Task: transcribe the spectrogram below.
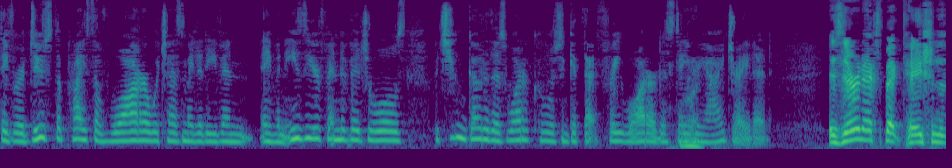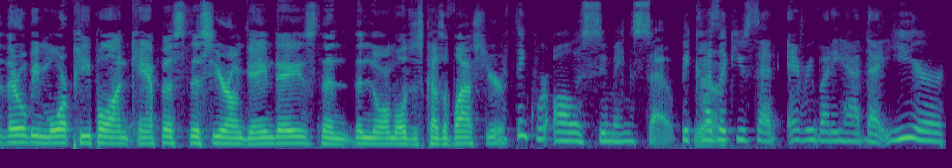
They've reduced the price of water, which has made it even even easier for individuals. But you can go to those water coolers and get that free water to stay rehydrated. Is there an expectation that there will be more people on campus this year on game days than than normal, just because of last year? I think we're all assuming so because, Yeah. like you said, everybody had that year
